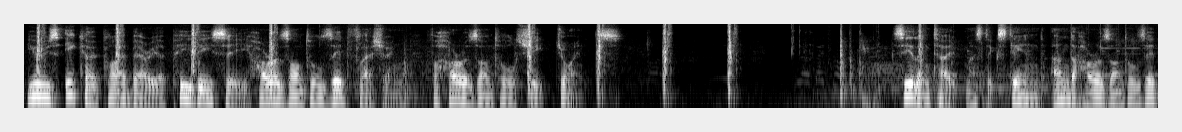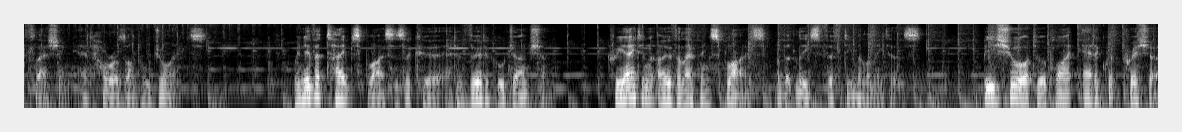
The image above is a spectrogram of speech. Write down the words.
Use EcoPly Barrier PVC horizontal Z flashing for horizontal sheet joints. Sealing tape must extend under horizontal Z flashing at horizontal joints. Whenever tape splices occur at a vertical junction, create an overlapping splice of at least 50 millimeters. Be sure to apply adequate pressure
